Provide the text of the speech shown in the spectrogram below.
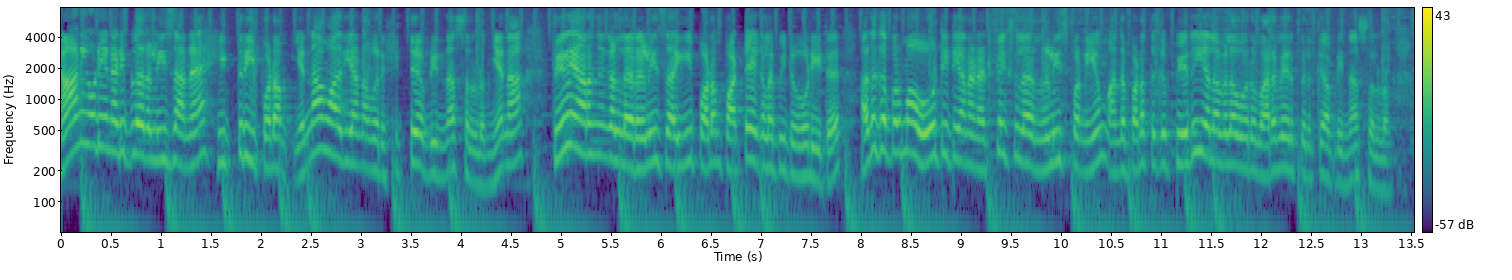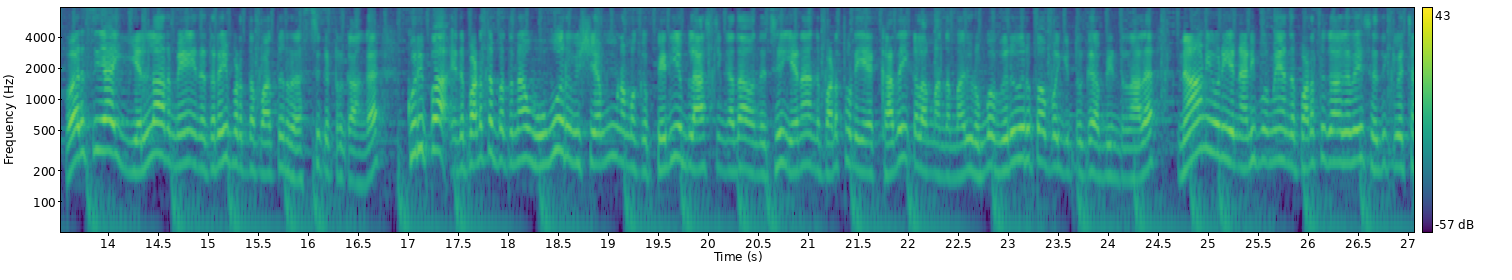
நானியோடைய நடிப்பில் ரிலீஸ் ஆன ஹித்ரி படம் என்ன மாதிரியான ஒரு ஹிட் அப்படின்னு தான் சொல்லணும். ஏன்னா திரையரங்குகளில் ரிலீஸ் ஆகி படம் பட்டையை கிளப்பிட்டு ஓடிட்டு அதுக்கப்புறமா ஓடிடியான நெட்ஃப்ளிக்ஸில் ரிலீஸ் பண்ணியும் அந்த படத்துக்கு பெரிய அளவில் ஒரு வரவேற்பு இருக்குது அப்படின்னு தான் சொல்லணும். வரிசையாக எல்லாருமே இந்த திரைப்படத்தை பார்த்து ரசிச்சுக்கிட்டு இருக்காங்க. குறிப்பாக இந்த படத்தை பற்றின ஒவ்வொரு விஷயமும் நமக்கு பெரிய பிளாஸ்டிங்காக தான் வந்துச்சு. ஏன்னா அந்த படத்துடைய கதைக்களம் அந்த மாதிரி ரொம்ப விறுவிறுப்பாக போய்கிட்டு இருக்கு அப்படின்றனால நானியோடைய நடிப்புமே அந்த படத்துக்காகவே செதுக்கி வச்ச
